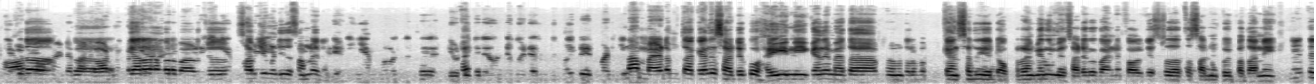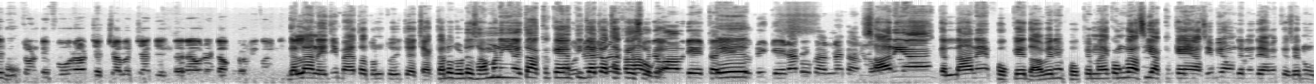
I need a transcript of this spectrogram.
ਜਿਹੜਾ ਅਹ, 11 ਨੰਬਰ ਵਾਰਡ ਚ ਸਬਜ਼ੀ ਮੰਡੀ ਦੇ ਸਾਹਮਣੇ ਰਹਿੰਦੇ ਡਿਊਟੀ ਤੇ ਕੋਈ ਟ੍ਰੀਟਮੈਂਟ ਨਾ ਮੈਡਮ ਤਾਂ ਕਹਿੰਦੇ ਸਾਡੇ ਕੋਲ ਹੈ ਹੀ ਨਹੀਂ। ਕਹਿੰਦੇ ਮੈਂ ਤਾਂ ਮਤਲਬ ਕੈਂਸਰ ਦੀ ਡਾਕਟਰ ਹਾਂ ਕਹਿੰਦੀ ਮੈਂ ਸਾਡੇ ਕੋਲ ਗਾਇਨੋਕੋਲੋਜਿਸਟ ਦਾ ਤਾਂ ਸਾਨੂੰ ਕੋਈ ਪਤਾ ਨਹੀਂ। ਇਹ ਤੇ 24 ਆਵਰ ਜੱਚਾ ਬੱਚਾ ਕੇਂਦਰ ਹੈ ਉਹਦੇ ਡਾਕਟਰ ਵੀ ਕੋਈ ਨਹੀਂ। ਗੱਲਾਂ ਨਹੀਂ ਜੀ ਮੈਂ ਤਾਂ ਤੁਹਾਨੂੰ ਤੁਸੀਂ ਚੈੱਕ ਕਰੋ ਤੁਹਾਡੇ ਸਾਹਮਣੇ ਹੀ ਤਾਂ ਅੱਕ ਕੇ ਤੀਜਾ ਚੌਥਾ ਕੇਸ ਹੋ ਗਿਆ। ਤੁਸੀਂ ਜਿਹੜਾ ਕੋ ਕਰਨਾ ਕਰ ਲਓ। ਸਾਰੀਆਂ ਗੱਲਾਂ ਨੇ ਫੋਕੇ ਦਾਅਵੇ ਨੇ। ਫੋਕੇ ਮੈਂ ਕਹੂੰਗਾ ਅਸੀਂ ਅੱਕ ਕੇ ਆਏ ਹਾਂ, ਅਸੀਂ ਵੀ ਆਉਂਦੇ ਰਹਿੰਦੇ ਐਵੇਂ ਕਿਸੇ ਨੂੰ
